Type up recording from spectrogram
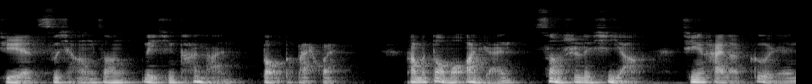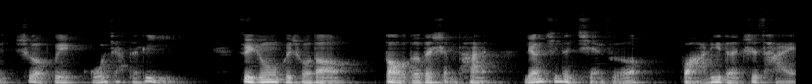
却思想肮脏，内心贪婪，道德败坏。他们道貌岸然，丧失了信仰，侵害了个人、社会、国家的利益，最终会受到道德的审判、良心的谴责、法律的制裁。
